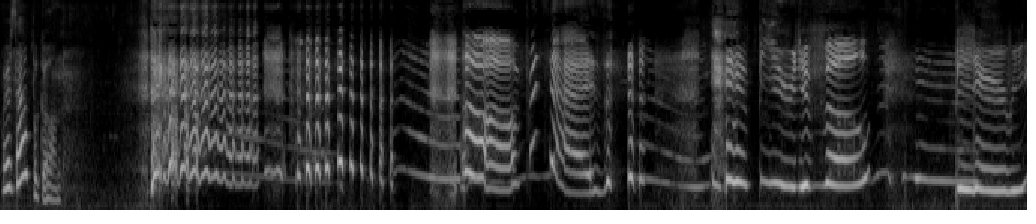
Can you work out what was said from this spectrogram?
Where's Alba gone? oh, princess! Beautiful, blurry,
